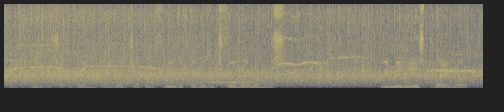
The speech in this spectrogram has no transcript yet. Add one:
That was a beautiful shot again from Greg Chappell through the covers. It's four more runs. He really is playing well.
